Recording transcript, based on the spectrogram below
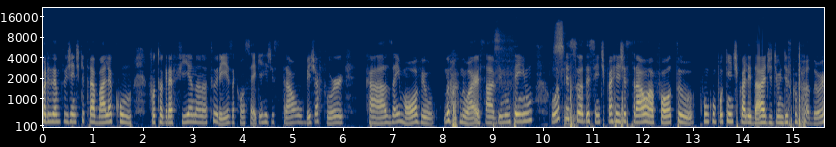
por exemplo, gente que trabalha com fotografia na natureza consegue registrar o beija-flor casa imóvel no, no ar, sabe? Não tem um, uma Sim. pessoa decente para registrar uma foto com, com um pouquinho de qualidade de um disco voador.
